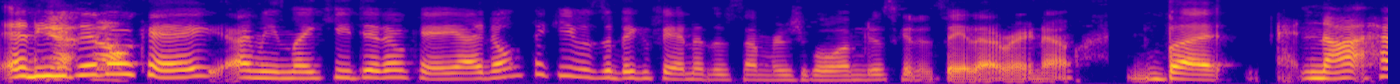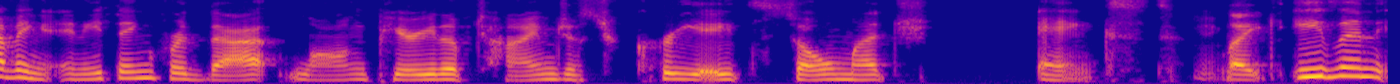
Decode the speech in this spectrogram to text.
And he Yeah, did no. okay. I mean, like he did okay. I don't think he was a big fan of the summer school. I'm just gonna say that right now. But not having anything for that long period of time just creates so much angst. Like even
